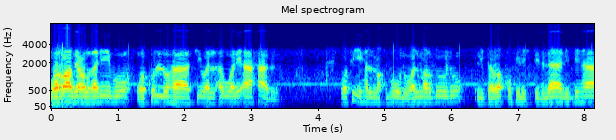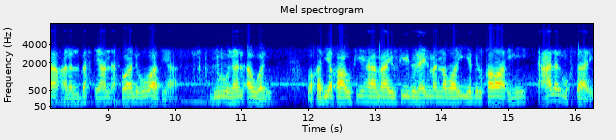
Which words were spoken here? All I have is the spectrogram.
والرابع الغريب وكلها سوى الأول آحاد. وفيها المقبول والمردود لتوقف الاستدلال بها على البحث عن أحوال رواتها دون الأول. وقد يقع فيها ما يفيد العلم النظري بالقرائن على المختار.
